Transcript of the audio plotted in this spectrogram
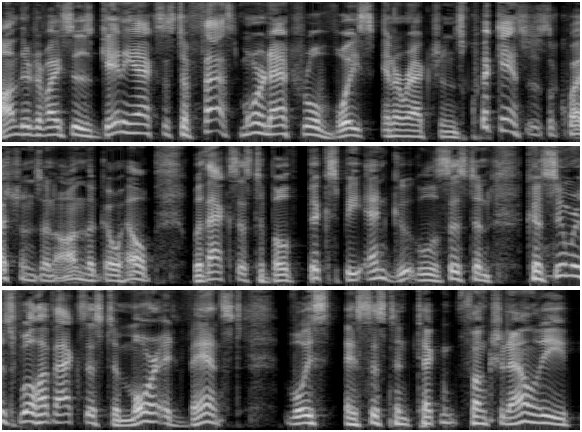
on their devices, gaining access to fast, more natural voice interactions, quick answers to questions, and on the go help with access to both Bixby and Google Assistant. Consumers will have access to more advanced voice assistant tech functionality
